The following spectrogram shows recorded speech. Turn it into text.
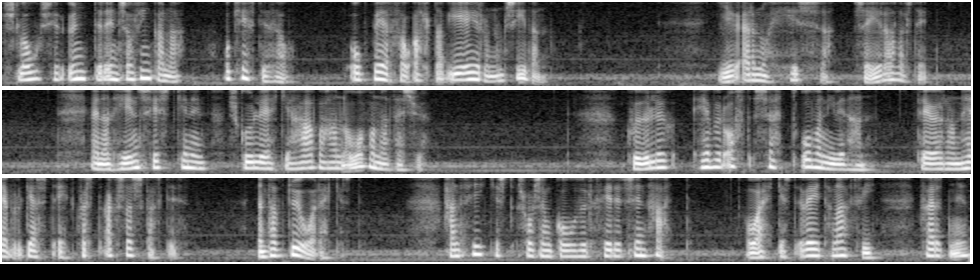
sló sér undir eins á ringana og kefti þá og ber þá alltaf í eironum síðan. Ég er nú hissa, segir aðalstein, en að hinn sístkinin skuli ekki hafa hann ofan að þessu. Kuðuleg hefur oft sett ofan í við hann þegar hann hefur gert eitt hvert axarskaftið en það dugar ekkert. Hann þykist svo sem góður fyrir sinn hatt og ekkert veit hann af því hvernig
